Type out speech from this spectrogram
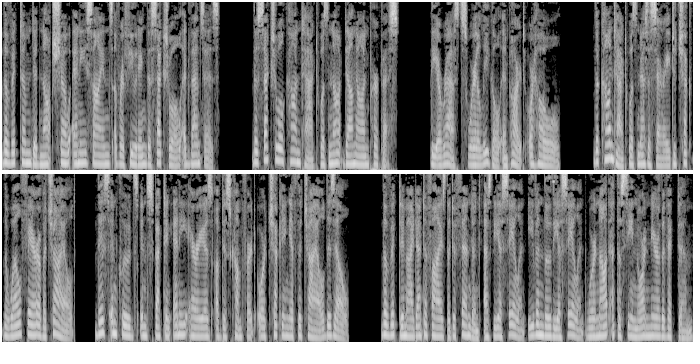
The victim did not show any signs of refuting the sexual advances. The sexual contact was not done on purpose. The arrests were illegal in part or whole. The contact was necessary to check the welfare of a child. This includes inspecting any areas of discomfort or checking if the child is ill. The victim identifies the defendant as the assailant even though the assailant were not at the scene or near the victim.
